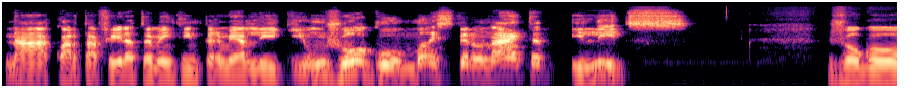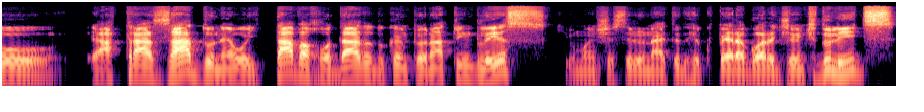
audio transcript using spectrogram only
Na quarta-feira também tem Premier League. Um jogo, Manchester United e Leeds. Jogo atrasado, né? Oitava rodada do campeonato inglês, que o Manchester United recupera agora diante do Leeds.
